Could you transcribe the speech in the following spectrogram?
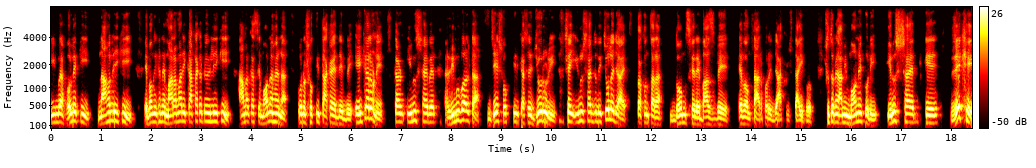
কিংবা হলে কি, না হলেই কি, এবং এখানে মারামারি, কাটাকাটি হলেই কি, আমার কাছে মনে হয় না কোনো শক্তি তাকায় দেখবে। এই কারণে, কারণ ইনুস সাহেবের রিমুভালটা যে শক্তির কাছে জরুরি, সেই ইনুস সাহেব যদি চলে যায়, তখন তারা দম ছেড়ে বাঁচবে এবং তারপরে যা খুশি তাই হোক। সুতরাং আমি মনে করি ইনুস সাহেবকে রেখে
